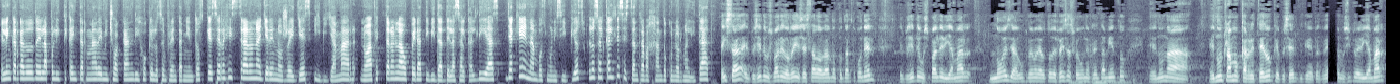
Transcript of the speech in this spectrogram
El encargado de la política interna de Michoacán dijo que los enfrentamientos que se registraron ayer en Los Reyes y Villamar no afectaron la operatividad de las alcaldías, ya que en ambos municipios los alcaldes están trabajando con normalidad. Ahí está, el presidente municipal de Los Reyes ha estado hablando en contacto con él, el presidente municipal de Villamar no es de algún problema de autodefensas, fue un enfrentamiento en, una, en un tramo carretero que, que pertenece al municipio de Villamar,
